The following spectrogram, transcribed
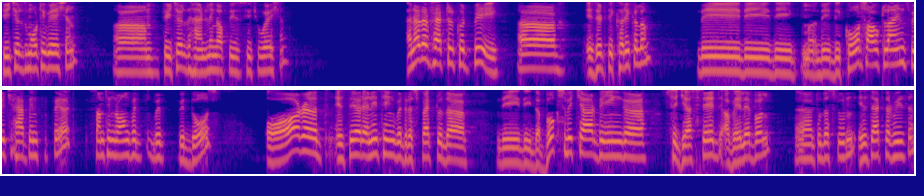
teachers motivation teachers handling of the situation another factor the course outlines wrong or بکسٹیڈ available to is that the reason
